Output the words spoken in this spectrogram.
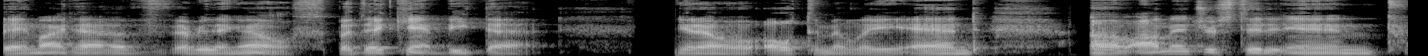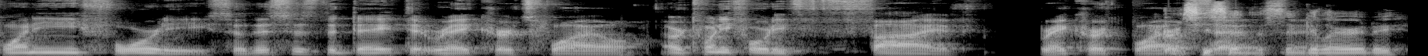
They might have everything else, but they can't beat that. You know, ultimately, and um, I'm interested in 2040. So this is the date that Ray Kurzweil, or 2045, Ray Kurzweil. Yes, he said the singularity.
